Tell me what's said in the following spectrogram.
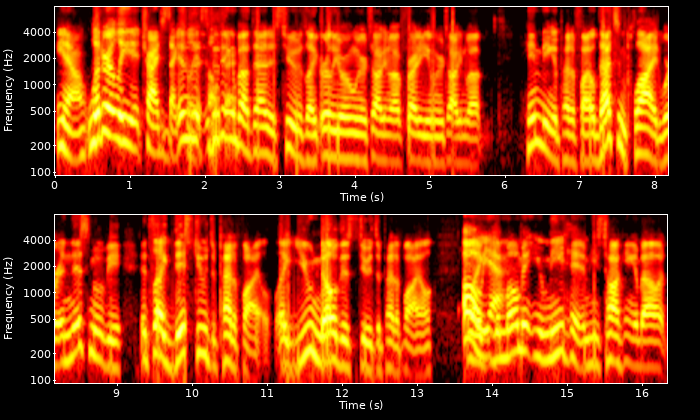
you know literally tried to and sexually the, assault the thing her. about that is too is like earlier when we were talking about Freddy and we were talking about him being a pedophile that's implied. Where in this movie it's like this dude's a pedophile. Like you know this dude's a pedophile. Oh like, yeah. the moment you meet him he's talking about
